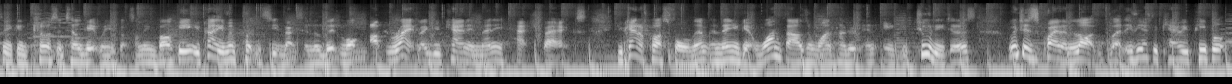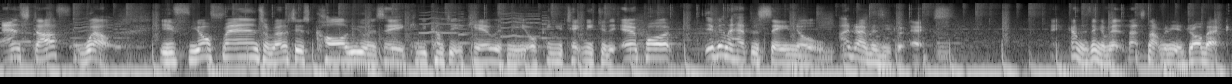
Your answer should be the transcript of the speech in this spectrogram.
so you can close the tailgate when you've got something bulky. You can't even put the seat backs a little bit more upright like you can in many hatchbacks. You can of course fold them and then you get 1,182 liters, which is quite a lot. But if you have to carry people and stuff, well, if your friends or relatives call you and say, can you come to IKEA with me or can you take me to the airport, you're gonna have to say no. I drive a Zeekr X. Come to think of it, that's not really a drawback.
